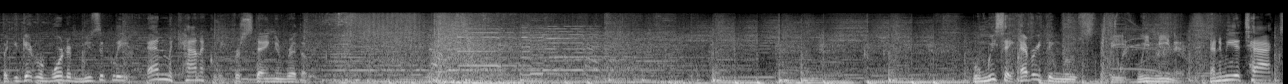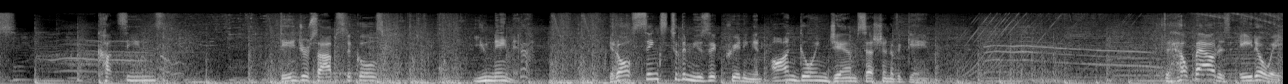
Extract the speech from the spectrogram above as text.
but you get rewarded musically and mechanically for staying in rhythm. When we say everything moves to the beat, we mean it. Enemy attacks, cutscenes, dangerous obstacles, you name it. It all syncs to the music, creating an ongoing jam session of a game. To help out is 808,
